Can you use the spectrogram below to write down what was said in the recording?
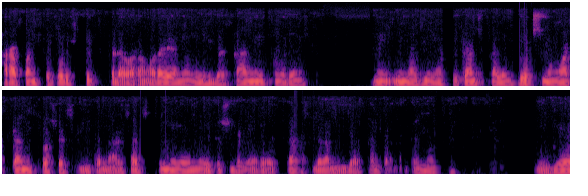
harapan futuristik pada orang-orang yang memilih bertani kemudian mengimajinasikan sekaligus menguatkan proses internalisasi nilai-nilai itu sebagai realitas dalam menjawab tantangan umat. Juga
